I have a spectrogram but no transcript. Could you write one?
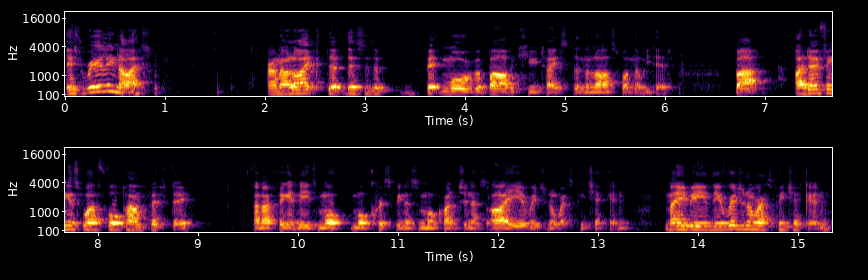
It's really nice. And I like that this is a bit more of a barbecue taste than the last one that we did. But I don't think it's worth £4.50 and I think it needs more, more crispiness and more crunchiness, i.e. original recipe chicken. Maybe the original recipe chicken,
